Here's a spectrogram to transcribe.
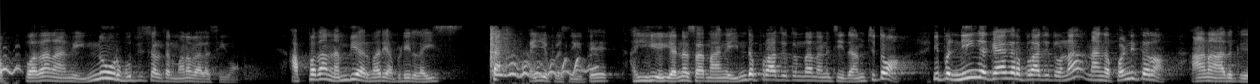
அப்பதான் நாங்க இன்னும் ஒரு புத்திசாலித்தனமான வேலை செய்வோம். அப்பதான் நம்பியார் மாதிரி அப்படியே லைஸ் கையை பேசிக்கிட்டு ஐயோ என்ன சார் நாங்க இந்த ப்ராஜெக்ட் தான் நினைச்சு இதை அனுப்பிச்சிட்டோம். இப்ப நீங்க கேட்குற ப்ராஜெக்ட் வேணா நாங்க பண்ணி தரோம் ஆனா அதுக்கு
